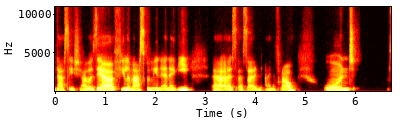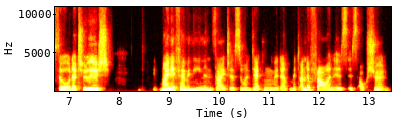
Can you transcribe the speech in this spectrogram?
dass ich habe sehr viele maskuline Energie äh, als, als ein, eine Frau. Und so natürlich meine femininen Seite zu entdecken mit, mit anderen Frauen ist, ist auch schön.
